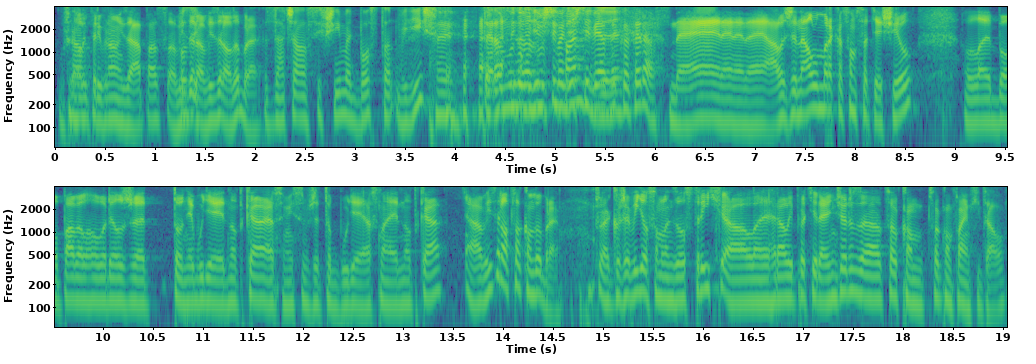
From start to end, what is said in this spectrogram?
Už mali pripravený zápas a vyzeral, vyzeral dobre. Začal si všímať Boston, vidíš? Teraz si budeš musí všímať ešte viac ako teraz. Ne, ne, ne, ne, ale že na Ulmarka som sa tešil, lebo Pavel hovoril, že to nebude jednotka, ja si myslím, že to bude jasná jednotka. A vyzeral celkom dobre. Akože videl som len zo strich, ale hrali proti Rangers a celkom, celkom fajn chytal.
